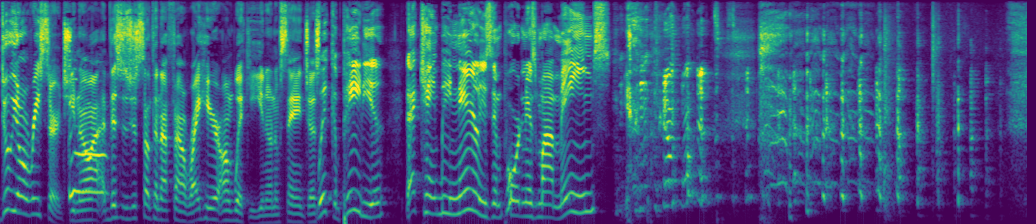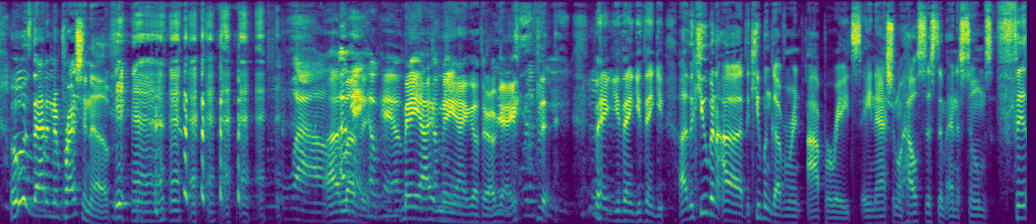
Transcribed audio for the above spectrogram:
Do your own research. You know, I, this is just something I found right here on Wiki. You know what I'm saying? Just Wikipedia, that can't be nearly as important as my memes. who is that an impression of? Wow. I love okay, it. Okay, okay. May I? okay. May I go through? Okay. thank you. Thank you. Thank you. Uh, the Cuban uh, the Cuban government operates a national health system and assumes fi-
